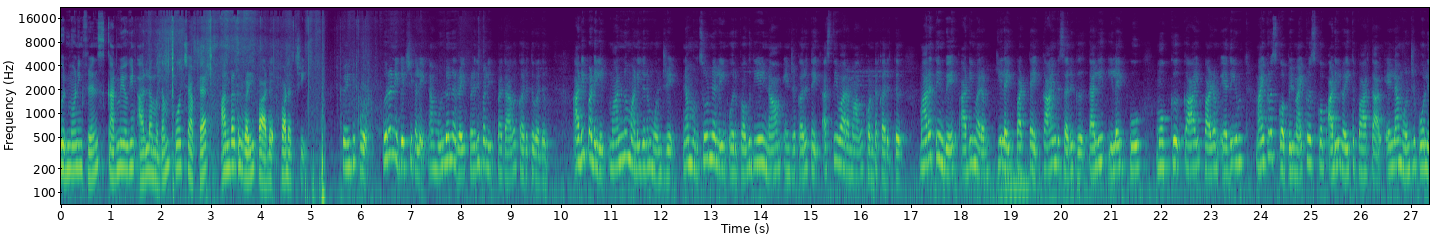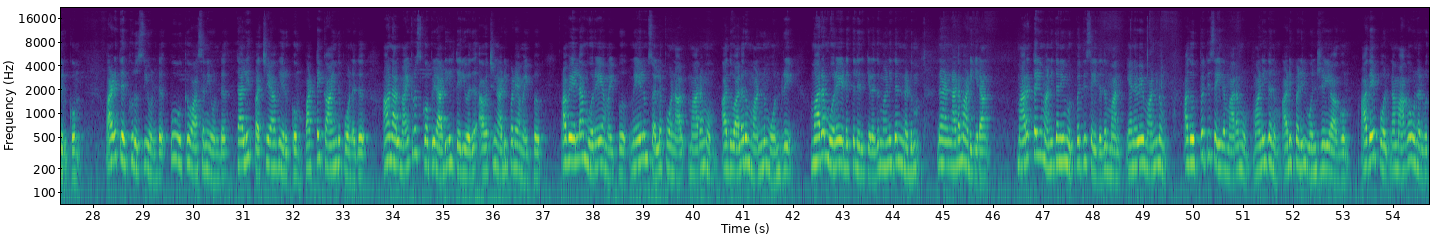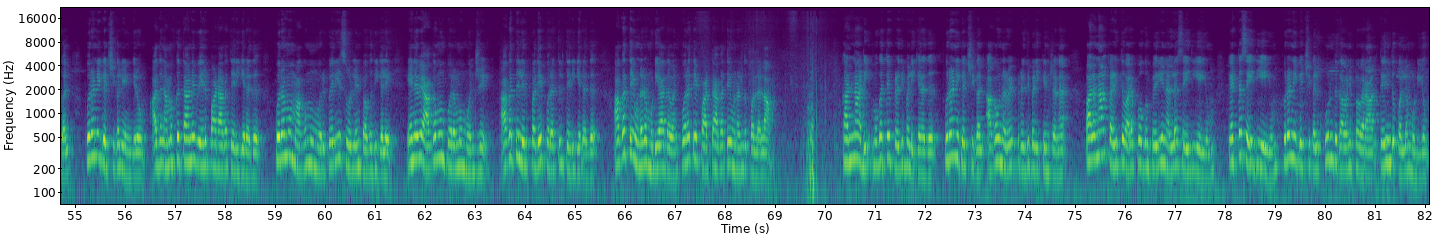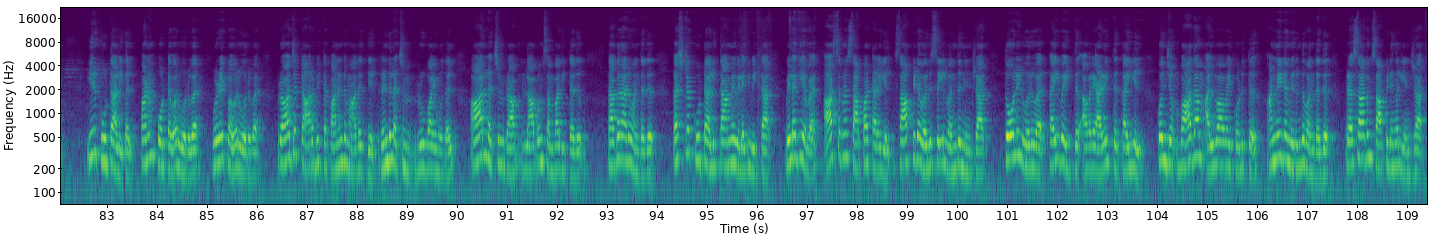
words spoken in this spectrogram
Good morning friends கர்மயோகின் அருளமுதம் four chapter அன்பர்கள் வழிபாடு தொடர்ச்சி. டுவெண்ட்டி ஃபோர் புற நிகழ்ச்சிகளை நம் உள்ளுணர்வை பிரதிபலிப்பதாக கருதுவது. அடிப்படையில் மண்ணும் மனிதனும் ஒன்றே. நம் சூழ்நிலையின் ஒரு பகுதியை நாம் என்ற கருத்தை அஸ்திவாரமாக கொண்ட கருத்து. மரத்தின் வேர் அடிமரம் கிளை பட்டை காய்ந்த சருகு தளிர் இலை பூ மொக்கு காய் பழம் எதையும் மைக்ரோஸ்கோப்பில் மைக்ரோஸ்கோப் அடியில் வைத்து பார்த்தால் எல்லாம் ஒன்று போல் இருக்கும். பழத்திற்கு ருசி உண்டு பூவுக்கு வாசனை உண்டு. தளிர் பச்சையாக இருக்கும் பட்டை காய்ந்து போனது. ஆனால் மைக்ரோஸ்கோப்பில் அடியில் தெரிவது அவற்றின் அடிப்படை அமைப்பு. அவையெல்லாம் ஒரே அமைப்பு. மேலும் சொல்லப்போனால் மரமும் அது வளரும் மண்ணும் ஒன்றே. மரம் ஒரே இடத்தில் இருக்கிறது மனிதன் நடும் நடமாடுகிறான். மரத்தையும் மனிதனையும் உற்பத்தி செய்தது மண். எனவே மண்ணும் அது உற்பத்தி செய்த மரமும் மனிதனும் அடிப்படையில் ஒன்றேயாகும். அதேபோல் நம் அக உணர்வுகள் புறநிகழ்ச்சிகள் என்கிறோம். அது நமக்குத்தானே வேறுபாடாக தெரிகிறது. புறமும் அகமும் ஒரு பெரிய சூழலின் பகுதிகளே. எனவே அகமும் புறமும் ஒன்றே. அகத்தில் இருப்பதே புறத்தில் தெரிகிறது. அகத்தை உணர முடியாதவன் புறத்தை பார்த்து அகத்தை உணர்ந்து கொள்ளலாம். கண்ணாடி முகத்தை பிரதிபலிக்கிறது. புற நிகழ்ச்சிகள் அக உணர்வை பிரதிபலிக்கின்றன. பல நாள் கழித்து வரப்போகும் பெரிய நல்ல செய்தியையும் கெட்ட செய்தியையும் புற நிகழ்ச்சிகள் கூர்ந்து கவனிப்பவரால் தெரிந்து கொள்ள முடியும். இரு கூட்டாளிகள் பணம் போட்டவர் ஒருவர் உழைப்பவர் ஒருவர். ப்ராஜெக்ட் ஆரம்பித்த பன்னெண்டு மாதத்தில் ரெண்டு லட்சம் ரூபாய் முதல் ஆறு லட்சம் லாபம் சம்பாதித்தது. தகராறு வந்தது. கஷ்ட கூட்டாளி தாமே விலகிவிட்டார். விலகியவர் ஆசிரம சாப்பாட்டறையில் சாப்பிட வரிசையில் வந்து நின்றார். தோளில் ஒருவர் கை வைத்து அவரை அழைத்து கையில் கொஞ்சம் பாதாம் அல்வாவை கொடுத்து அன்னையிடமிருந்து வந்தது. பிரசாதம் சாப்பிடுங்கள் என்றார்.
